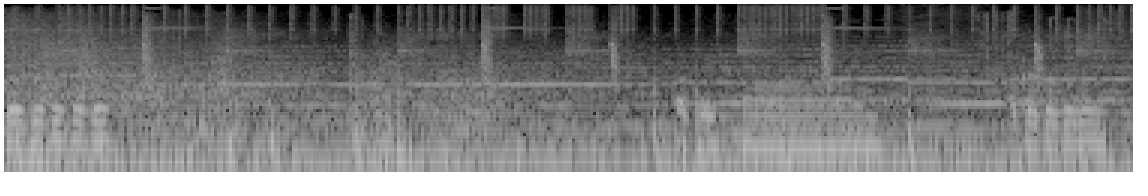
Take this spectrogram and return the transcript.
Go, go, go, go, go. Okay, um... Okay, go, go, go.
